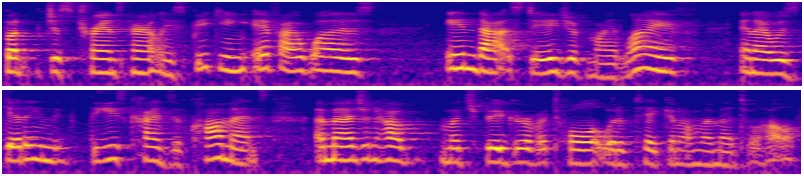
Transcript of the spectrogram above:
But just transparently speaking, if I was in that stage of my life and I was getting these kinds of comments, imagine how much bigger of a toll it would have taken on my mental health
